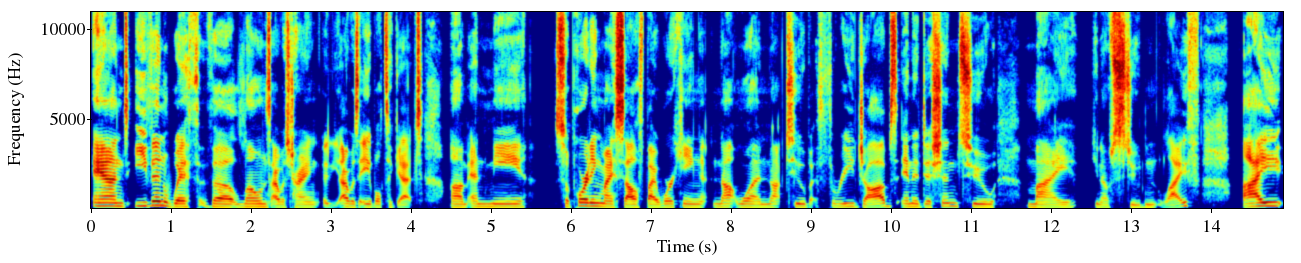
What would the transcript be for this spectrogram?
and even with the loans I was trying, I was able to get, um, and me supporting myself by working not one, not two, but three jobs in addition to my you know student life i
